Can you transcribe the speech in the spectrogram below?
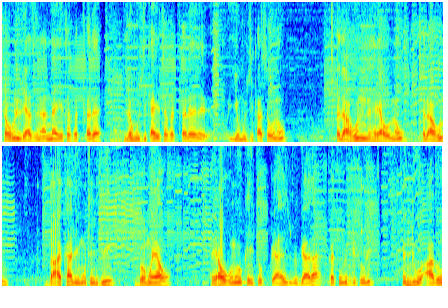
ሰውን ሊያዝናና የተፈጠረ ለሙዚቃ የተፈጠረ የሙዚቃ ሰው ነው። ጥላሁን ህያው ነው። ጥላሁን በአካል ይሙት እንጂ በሙያው ህያው ሆኖ ከኢትዮጵያ ሕዝብ ጋራ ከትውልድ ትውልድ እንዲሁ አብሮ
